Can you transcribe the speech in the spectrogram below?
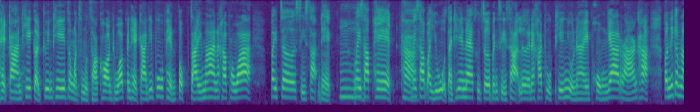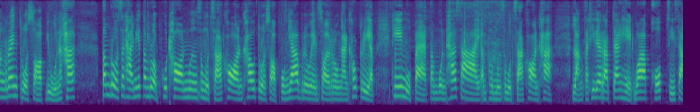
เหตุการณ์ที่เกิดขึ้นที่จังหวัดสมุทรสาครถือว่าเป็นเหตุการณ์ที่ผู้พบเห็นตกใจมากนะคะ เพราะว่าไปเจอศีรษะเด็กอืมไม่ทราบเพศค่ะไม่ทราบอายุ แต่ที่แน่ๆคือเจอเป็นศีรษะเลยนะคะ ถูกทิ้งอยู่ในพงหญ้าร้างค่ะ ตอนนี้กำลังเร่งตรวจสอบอยู่นะคะ ตำรวจสถานีตำรวจภูธรเมืองสมุทรสาครเข้าตรวจสอบพงหญ้าบริเวณซอยโรงงานข้าวเกรียบ ที่หมู่ 8ตำบลท่าทรายอำเภอเมืองสมุทรสาครค่ะ หลังจากที่ได้รับแจ้งเหตุว่าพบศีรษะ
